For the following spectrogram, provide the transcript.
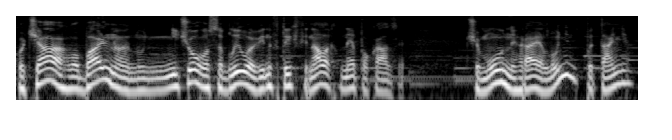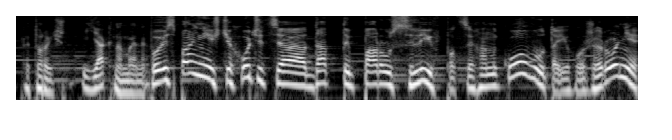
Хоча глобально ну нічого особливого він в тих фіналах не показує. Чому не грає Лунін? Питання риторичне, як на мене. По Іспанії ще хочеться дати пару слів по циганкову та його Жероні.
